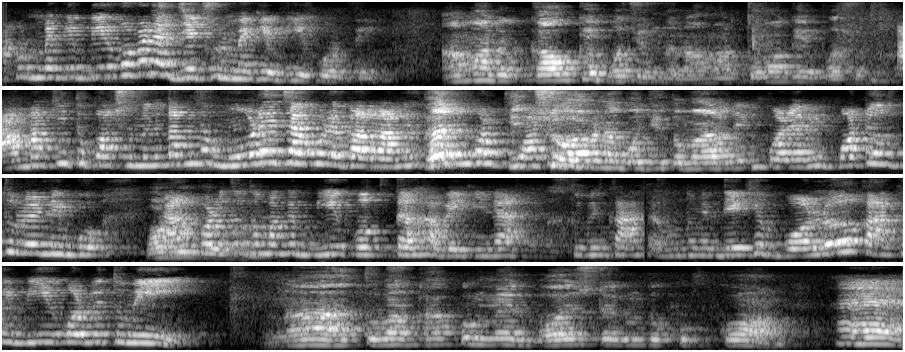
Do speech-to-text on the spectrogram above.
এখন মেয়েকে বিয়ে করবে না জেঠুর মেয়েকে বিয়ে করবে? আমার কাউকে পছন্দ না আমার তোমাকেই পছন্দ। আমাকে তো পছন্দ কিন্তু আমি তো মরে যাব রে বাবা আমি তো কদিন পর কিচ্ছু হবে না বলছি তোমার। কদিন পরে আমি পটল তুলে নিব। তারপরে তো তোমাকে বিয়ে করতে হবে কিনা তুমি কা- এখন তুমি দেখে বলো কাকে বিয়ে করবে তুমি। না তোমার কাকুর মেয়ের বয়সটা কিন্তু খুব কম। হ্যাঁ।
